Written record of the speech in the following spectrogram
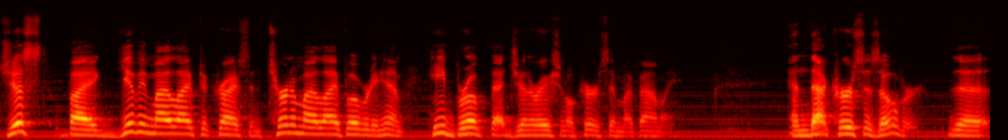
Just by giving my life to Christ and turning my life over to Him, He broke that generational curse in my family. And that curse is over. The,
